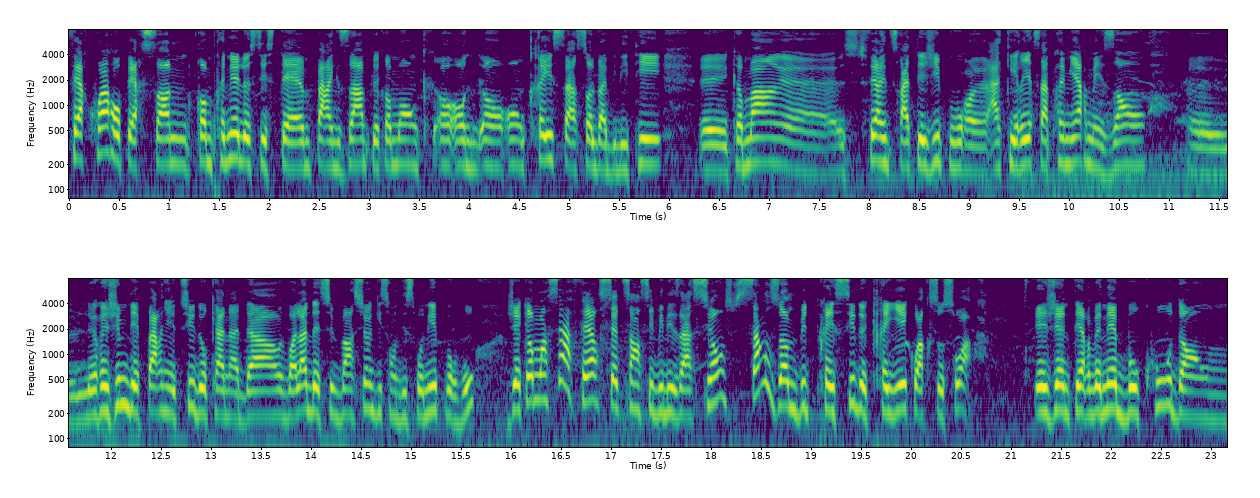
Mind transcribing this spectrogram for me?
faire croire aux personnes, comprenez le système, par exemple, comment on, crée sa solvabilité, euh, comment euh, faire une stratégie pour euh, acquérir sa première maison, le régime d'épargne-études au Canada, voilà des subventions qui sont disponibles pour vous. J'ai commencé à faire cette sensibilisation sans un but précis de créer quoi que ce soit. Et j'intervenais beaucoup dans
